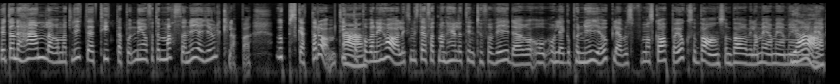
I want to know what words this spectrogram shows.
Utan det handlar om att lite titta på, ni har fått en massa nya julklappar. Uppskatta dem, titta Ja. på vad ni har. Liksom istället för att man hela tiden tuffar vidare och, och, och lägger på nya upplevelser. För man skapar ju också barn som bara vill ha mer, mer, mer, Ja. mer, mer.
